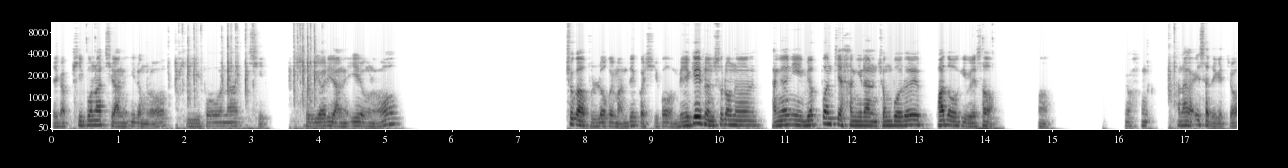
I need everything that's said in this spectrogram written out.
제가 피보나치라는 이름으로 피보나치 수열이라는 이름으로 추가 블록을 만들 것이고 매개 변수로는 당연히 몇 번째 항이라는 정보를 받아오기 위해서 어, 한, 하나가 있어야 되겠죠.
